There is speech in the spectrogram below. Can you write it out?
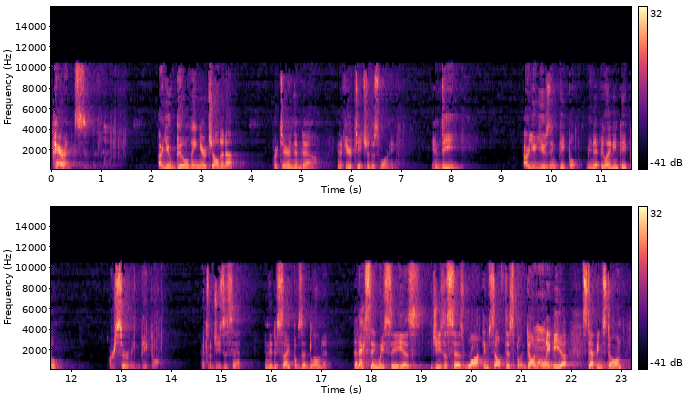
Parents, are you building your children up or tearing them down? And if you're a teacher this morning, indeed, are you using people, manipulating people, or serving people? That's what Jesus said. And the disciples had blown it. The next thing we see is Jesus says, walk in self-discipline. Don't only be a stepping stone.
